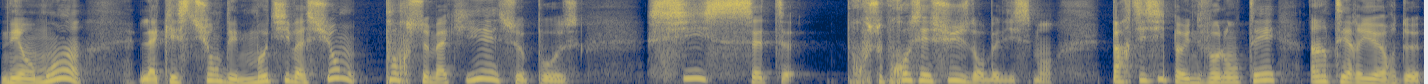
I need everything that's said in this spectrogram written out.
Néanmoins, la question des motivations pour se maquiller se pose. Si ce processus d'embellissement participe à une volonté intérieure de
